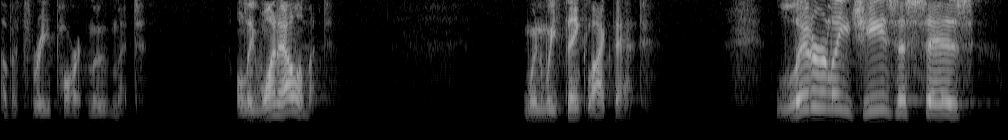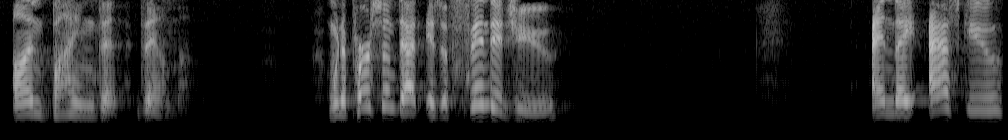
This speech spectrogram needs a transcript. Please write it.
of a three part movement, only one element when we think like that. Literally, Jesus says, unbind them. When a person that is offended you and they ask you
